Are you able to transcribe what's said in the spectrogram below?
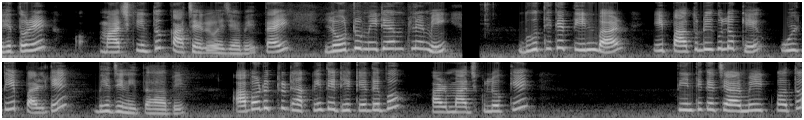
ভেতরে মাছ কিন্তু কাঁচা রয়ে যাবে। তাই লো টু মিডিয়াম ফ্লেমেই দু থেকে তিনবার এই পাতুরিগুলোকে উল্টে পাল্টে ভেজে নিতে হবে। আবার একটু ঢাকনিতে ঢেকে দেব আর মাছগুলোকে তিন থেকে চার মিনিট মতো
